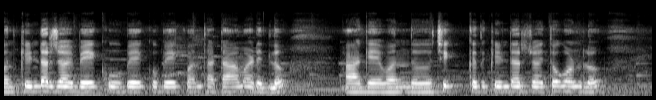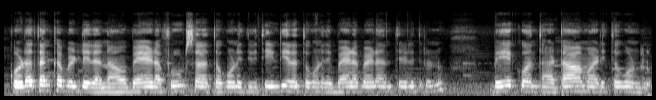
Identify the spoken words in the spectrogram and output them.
ಒಂದು ಕಿಂಡರ್ ಜಾಯ್ ಬೇಕು ಬೇಕು ಬೇಕು ಅಂತ ಹಠ ಮಾಡಿದ್ಲು. ಹಾಗೆ ಒಂದು ಚಿಕ್ಕದು ಕಿಂಡರ್ ಜಾಯ್ ತೊಗೊಂಡ್ಲು ಕೊಡೋ ತನಕ ಬಿಡಲಿಲ್ಲ. ನಾವು ಬೇಡ ಫ್ರೂಟ್ಸ್ ಎಲ್ಲ ತೊಗೊಂಡಿದ್ವಿ, ತಿಂಡಿ ಎಲ್ಲ ತೊಗೊಂಡಿದ್ವಿ, ಬೇಡ ಬೇಡ ಅಂತ ಹೇಳಿದ್ರು ಬೇಕು ಅಂತ ಹಠ ಮಾಡಿ ತೊಗೊಂಡ್ಲು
